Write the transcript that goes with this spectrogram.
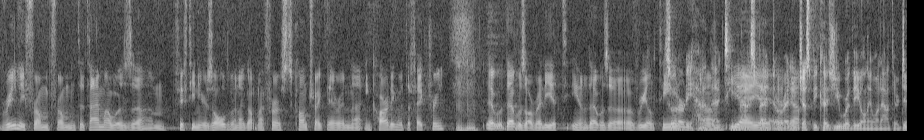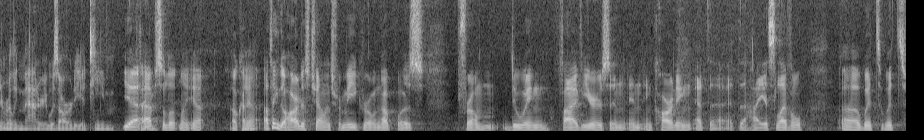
really from from the time I was um, 15 years old when I got my first contract there in uh, in karting with the factory. Mm-hmm. That, that was already a t- you know that was a, a real team. So it already had Um, that team yeah, aspect yeah, already. Yeah, Just because you were the only one out there didn't really matter. It was already a team. yeah thing. absolutely. Yeah. Okay. Yeah, I think the hardest challenge for me growing up was from doing five years in, in, in karting at the at the highest level uh, with with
